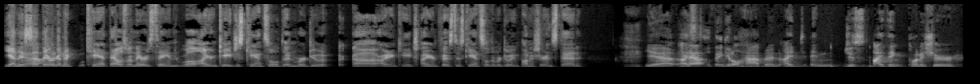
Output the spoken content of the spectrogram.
Yeah, they Yeah, said they were I gonna think- can That was when they were saying, "Well, Iron Cage is canceled, and we're doing uh, Iron Cage. Iron Fist is canceled, and we're doing Punisher instead." Yeah, I still think it'll happen. I and just I think Punisher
